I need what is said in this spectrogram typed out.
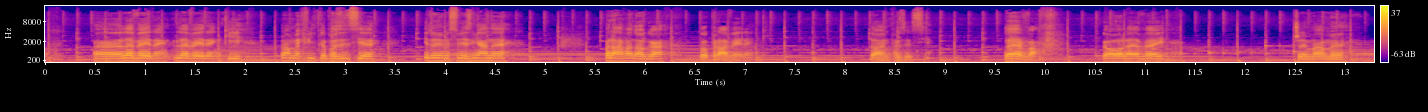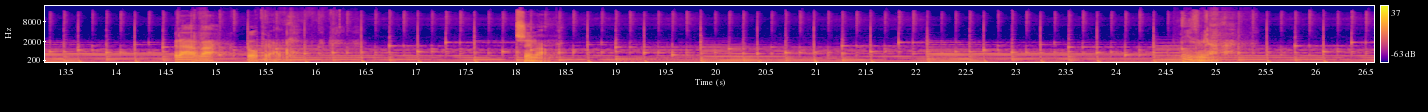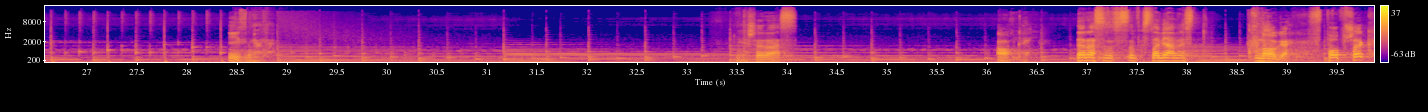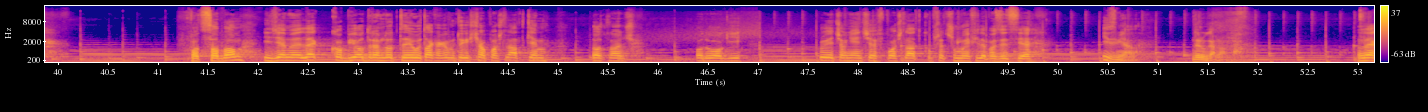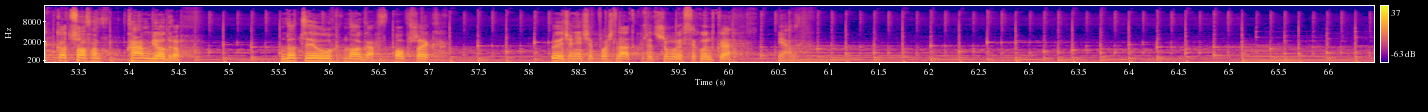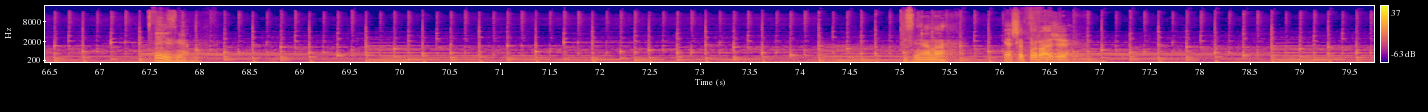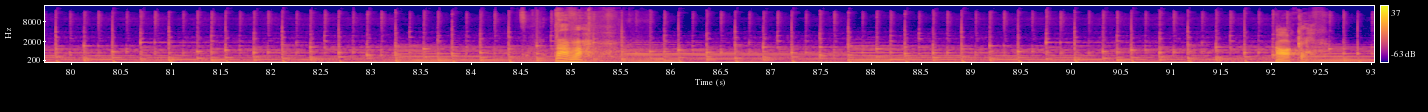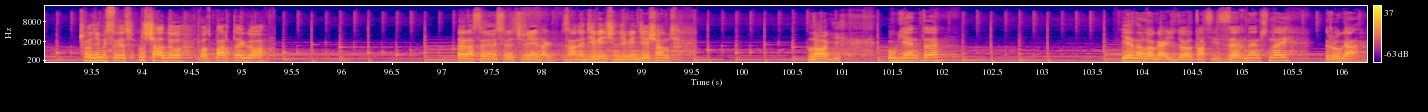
e, lewej, lewej ręki. Mamy chwilkę pozycję i robimy sobie zmianę. Prawa noga koło prawej ręki. Tą pozycję. Lewa. Koło lewej. Trzymamy. Prawa koło prawej. Trzymamy. I zmiana. I zmiana. Jeszcze raz. Ok. Teraz stawiamy st- nogę w poprzek pod sobą. Idziemy lekko biodrem do tyłu, tak jakbym tutaj chciał pośladkiem dotknąć podłogi. Czuję ciągnięcie w pośladku, przetrzymuję chwilę pozycję i zmiana. Druga noga. Lekko cofam, pcham biodro. Do tyłu, noga w poprzek. Czuję ciągnięcie w pośladku, przetrzymuję sekundkę, zmiana. I zmiana. Zmiana. Jeszcze po razie. Prawa. Ok. Przechodzimy sobie do siadu podpartego. Teraz robimy sobie ćwiczenie tak zwane 90-90. Nogi ugięte. Jedna noga idzie do rotacji zewnętrznej, druga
